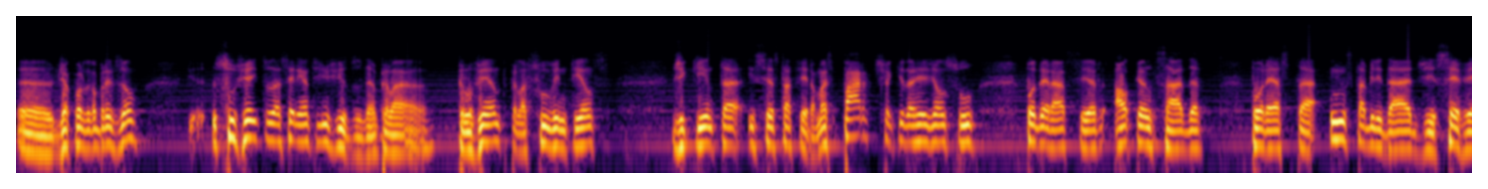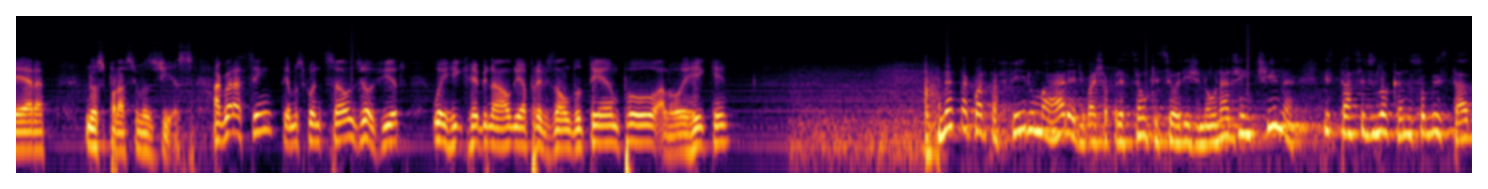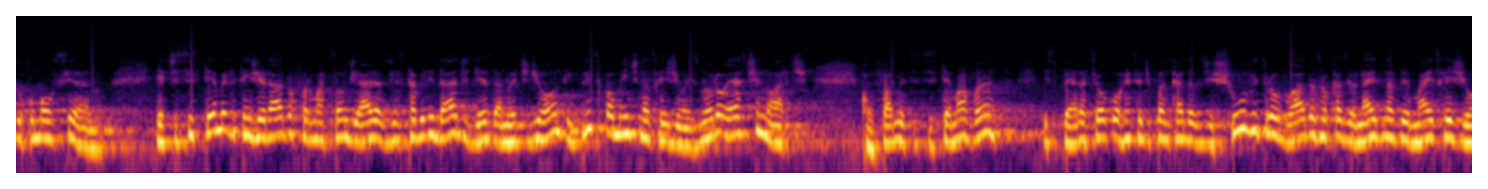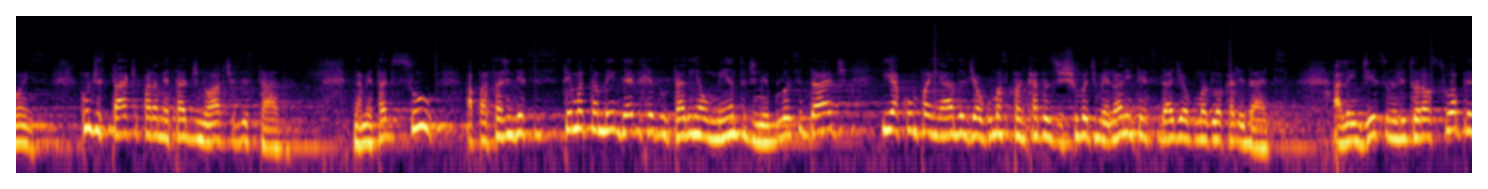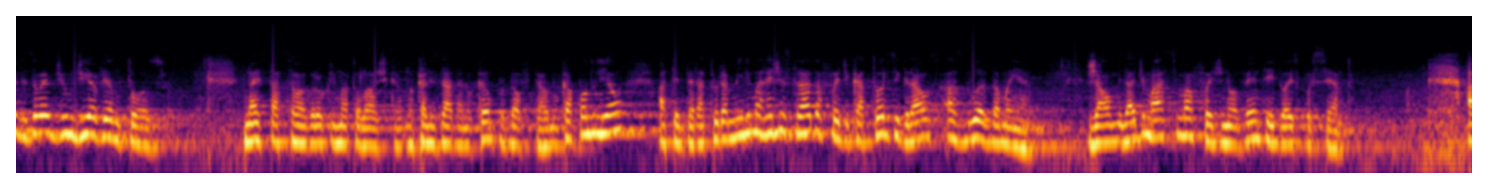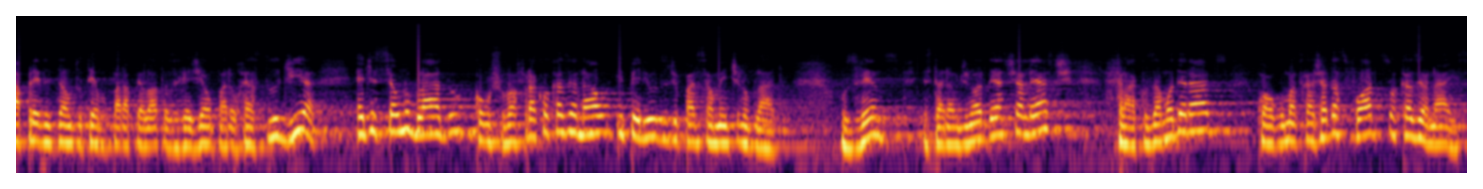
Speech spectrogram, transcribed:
uh, de acordo com a previsão, sujeitos a serem atingidos, né? Pela, pelo vento, pela chuva intensa de quinta e sexta-feira. Mas parte aqui da região sul poderá ser alcançada por esta instabilidade severa nos próximos dias. Agora sim, temos condição de ouvir o Henrique Rebinaldo e a previsão do tempo. Alô, Henrique. Nesta quarta-feira, uma área de baixa pressão que se originou na Argentina está se deslocando sobre o estado rumo ao oceano. Este sistema ele tem gerado a formação de áreas de instabilidade desde a noite de ontem, principalmente nas regiões noroeste e norte. Conforme esse sistema avança, espera-se a ocorrência de pancadas de chuva e trovoadas ocasionais nas demais regiões, com destaque para a metade norte do estado. Na metade sul, a passagem desse sistema também deve resultar em aumento de nebulosidade e acompanhado de algumas pancadas de chuva de menor intensidade em algumas localidades. Além disso, no litoral sul, a previsão é de um dia ventoso. Na estação agroclimatológica localizada no campus da UFPEL, no Capão do Leão, a temperatura mínima registrada foi de 14 graus às 2 da manhã. Já a umidade máxima foi de 92%. A previsão do tempo para Pelotas e região para o resto do dia é de céu nublado, com chuva fraca ocasional e períodos de parcialmente nublado. Os ventos estarão de nordeste a leste, fracos a moderados, com algumas rajadas fortes ocasionais.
